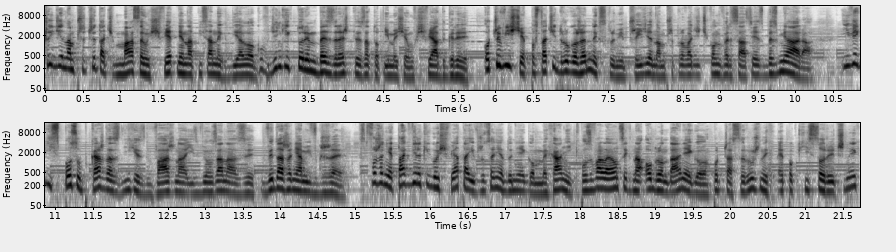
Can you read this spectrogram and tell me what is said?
Przyjdzie nam przeczytać masę świetnie napisanych dialogów, dzięki którym bez reszty zatopimy się w świat gry. Oczywiście postaci drugorzędnych, z którymi przyjdzie nam przeprowadzić konwersację jest bezmiara i w jakiś sposób każda z nich jest ważna i związana z wydarzeniami w grze. Stworzenie tak wielkiego świata i wrzucenie do niego mechanik pozwalających na oglądanie go podczas różnych epok historycznych,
